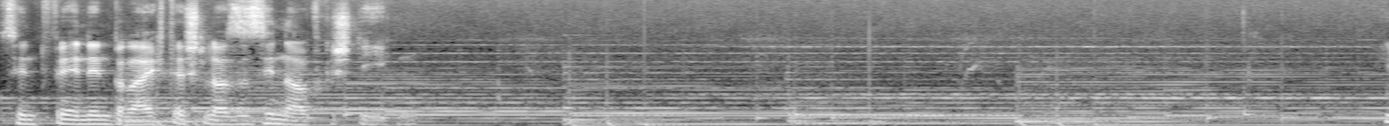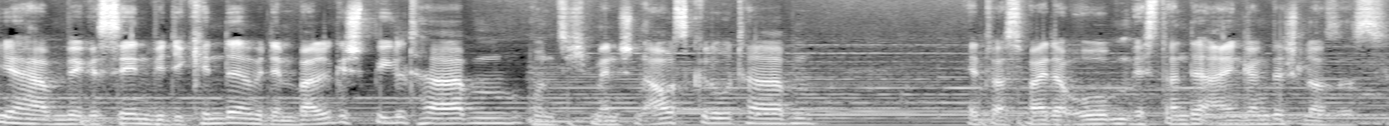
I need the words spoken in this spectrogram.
sind wir in den Bereich des Schlosses hinaufgestiegen. Hier haben wir gesehen, wie die Kinder mit dem Ball gespielt haben und sich Menschen ausgeruht haben. Etwas weiter oben ist dann der Eingang des Schlosses.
